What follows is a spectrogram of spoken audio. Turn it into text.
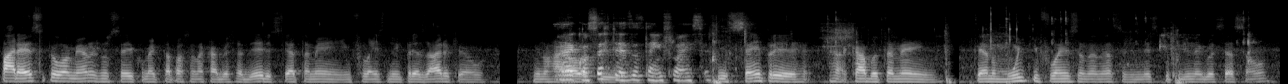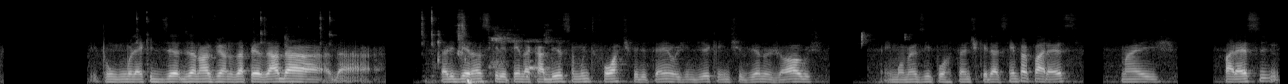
parece pelo menos, não sei como é que tá passando na cabeça dele, se é também influência do empresário, que é o Mino É, Raiola, com que- certeza tem influência. que sempre acaba também tendo muita influência né, nessa, nesse tipo de negociação. E para um moleque de 19 anos, apesar da, da, da liderança que ele tem, da cabeça muito forte que ele tem hoje em dia, que a gente vê nos jogos, em momentos importantes que ele sempre aparece, mas parece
